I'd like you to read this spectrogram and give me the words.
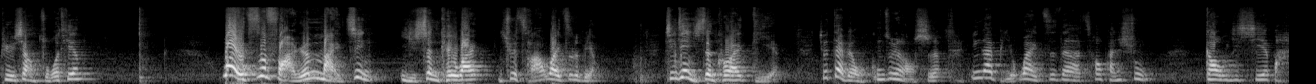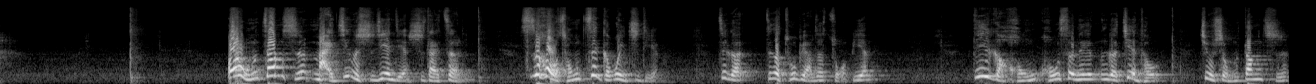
譬如像昨天外资法人买进。以盛 KY，你去查外资的表，今天以盛 KY 跌，就代表我工作人员老师应该比外资的操盘数高一些吧。而我们当时买进的时间点是在这里，之后从这个位置点，这个这个图表的左边，第一个红红色那个那个箭头就是我们当时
